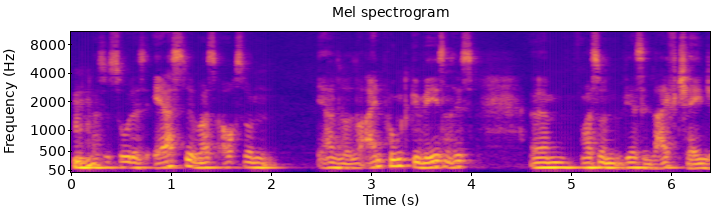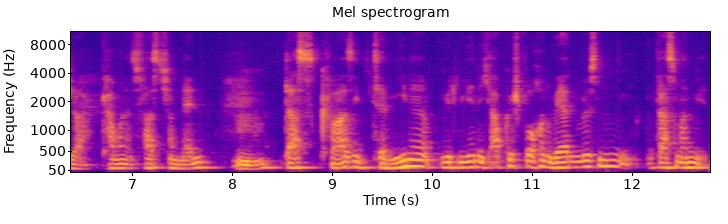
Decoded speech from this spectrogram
Mhm. Das ist so das Erste, was auch so ein ja, so, so ein Punkt gewesen ist, ähm, was so ein, wie heißt Life Changer, kann man es fast schon nennen, mhm. dass quasi die Termine mit mir nicht abgesprochen werden müssen, dass man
